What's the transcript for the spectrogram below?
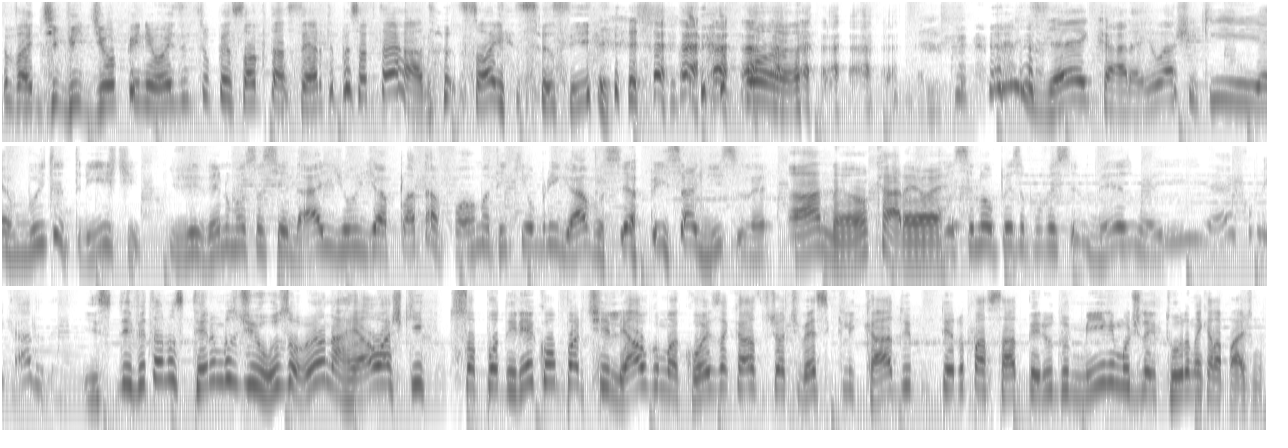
vai dividir opiniões entre o pessoal que tá certo e o pessoal que tá errado. Só isso, assim. Porra. Pois é, cara. Eu acho que é muito triste viver numa sociedade onde a plataforma tem que obrigar você a pensar nisso, né? Ah, não, cara. É... Você não pensa por você mesmo, aí é complicado, né? Isso devia estar nos termos de uso. Eu, na real, acho que só poderia compartilhar alguma coisa caso já tivesse clicado e ter passado período mínimo de leitura naquela página.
